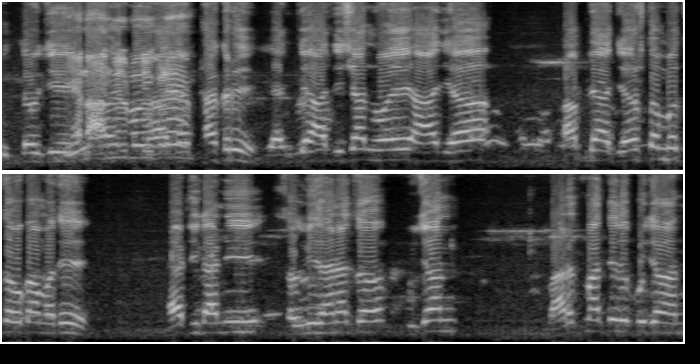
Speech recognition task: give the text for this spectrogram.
उद्धवजी ठाकरे यांच्या आदेशान्वये आज ह्या आपल्या जयस्तंभ चौकामध्ये या ठिकाणी संविधानाचं पूजन भारतमातेचं पूजन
